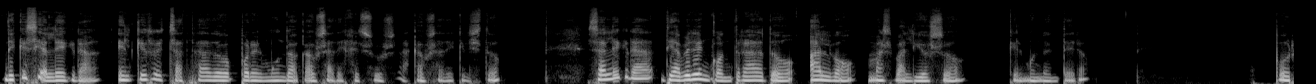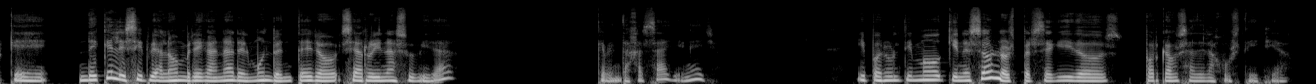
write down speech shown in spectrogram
¿De qué se alegra el que es rechazado por el mundo a causa de Jesús, a causa de Cristo? ¿Se alegra de haber encontrado algo más valioso el mundo entero? Porque ¿de qué le sirve al hombre ganar el mundo entero si arruina su vida? ¿Qué ventajas hay en ello? Y por último, ¿quiénes son los perseguidos por causa de la justicia?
